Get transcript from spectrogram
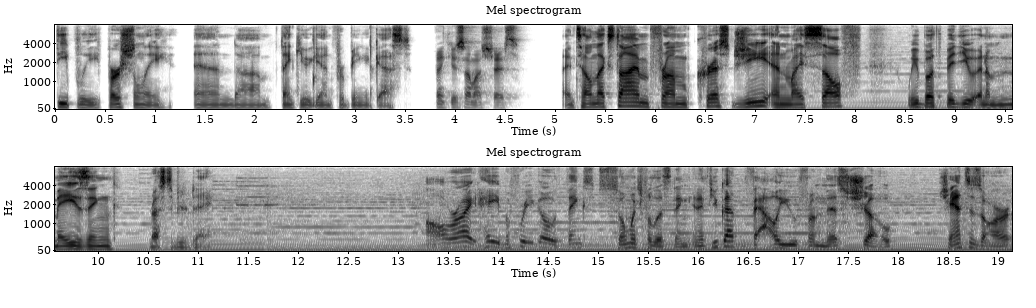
deeply, personally. And um, thank you again for being a guest. Thank you so much, Chase. Until next time, from Chris G and myself, we both bid you an amazing rest of your day. All right. Hey, before you go, thanks so much for listening. And if you got value from this show, chances are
